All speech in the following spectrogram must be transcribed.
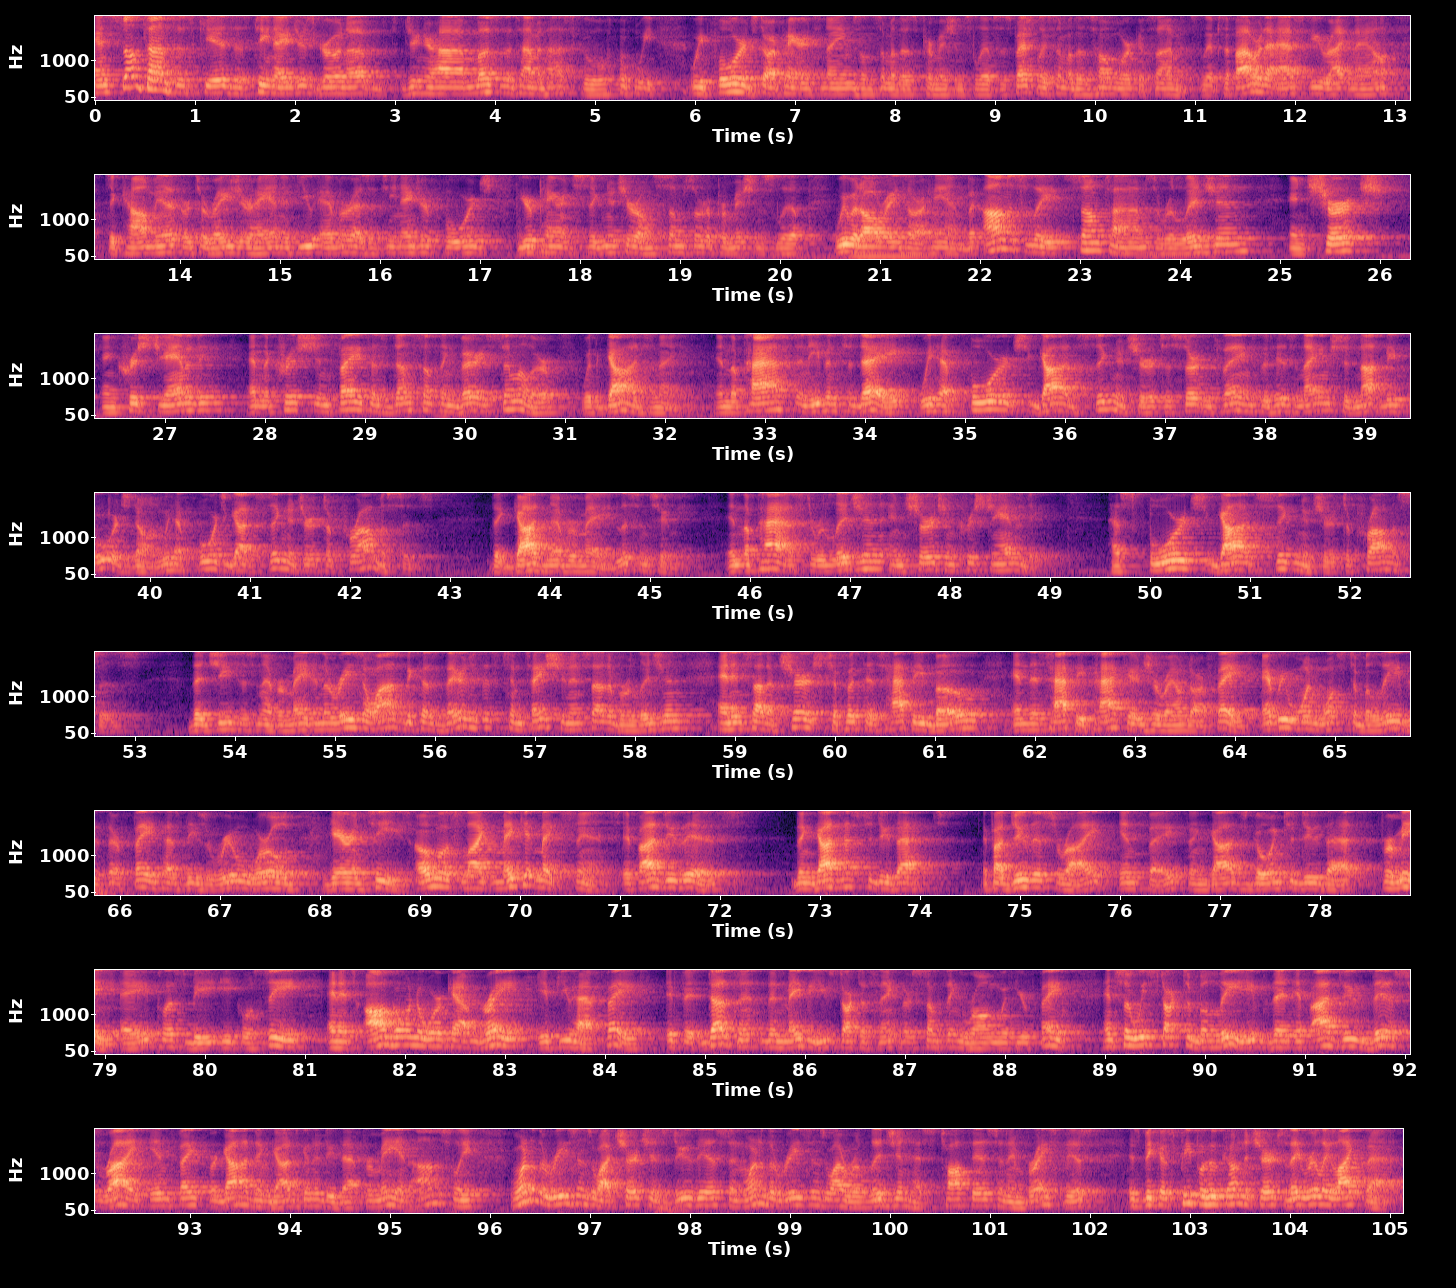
And sometimes as kids, as teenagers, growing up, junior high, most of the time in high school, we we forged our parents' names on some of those permission slips, especially some of those homework assignment slips. If I were to ask you right now to comment or to raise your hand if you ever, as a teenager, forged your parents' signature on some sort of permission slip, we would all raise our hand. But honestly, sometimes religion and church and Christianity and the Christian faith has done something very similar with God's name. In the past and even today, we have forged God's signature to certain things that His name should not be forged on. We have forged God's signature to promises that God never made. Listen to me. In the past, religion and church and Christianity has forged God's signature to promises that Jesus never made. And the reason why is because there's this temptation inside of religion and inside of church to put this happy bow and this happy package around our faith. Everyone wants to believe that their faith has these real world guarantees, almost like make it make sense. If I do this, then God has to do that. If I do this right in faith, then God's going to do that for me. A plus B equals C, and it's all going to work out great if you have faith. If it doesn't, then maybe you start to think there's something wrong with your faith and so we start to believe that if I do this right in faith for God, then God's going to do that for me. And honestly, one of the reasons why churches do this and one of the reasons why religion has taught this and embraced this is because people who come to church, they really like that.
